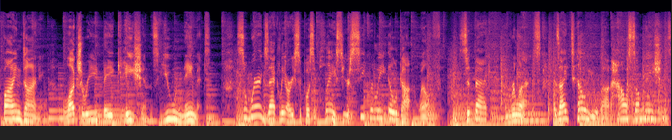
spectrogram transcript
fine dining, luxury vacations, you name it. So, where exactly are you supposed to place your secretly ill gotten wealth? Sit back and relax as I tell you about how some nations,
